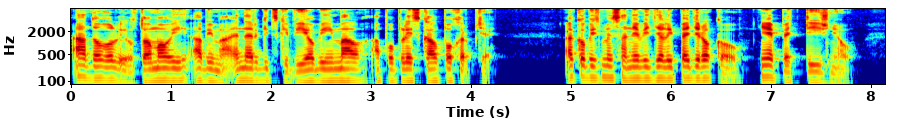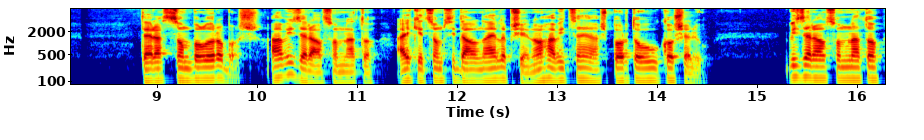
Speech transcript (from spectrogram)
a dovolil Tomovi, aby ma energicky vyobímal a poplieskal po chrbte. Ako by sme sa nevideli 5 rokov, nie 5 týždňov. Teraz som bol roboš a vyzeral som na to, aj keď som si dal najlepšie nohavice a športovú košeľu. Vyzeral som na to,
